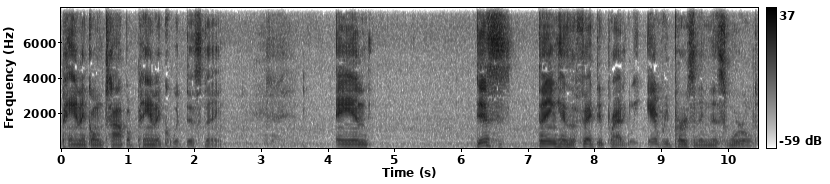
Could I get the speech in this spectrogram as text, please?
panic on top of panic with this thing. And this thing has affected practically every person in this world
